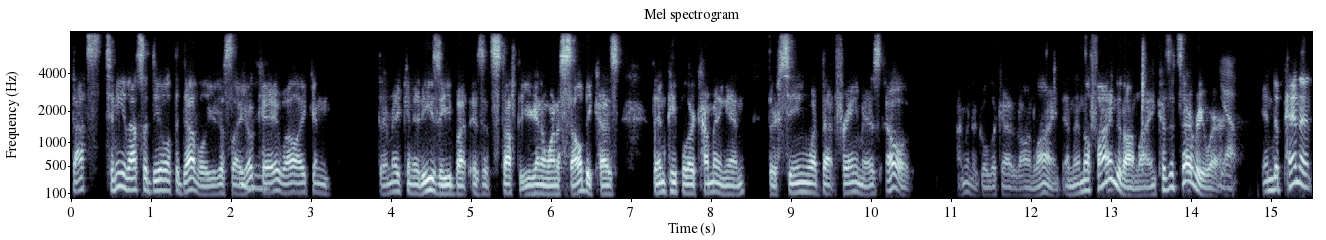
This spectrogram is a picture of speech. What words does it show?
that's to me that's a deal with the devil you're just like Mhm. okay well i can they're making it easy but is it stuff that you're going to want to sell because then people are coming in they're seeing what that frame is oh i'm going to go look at it online and then they'll find it online because it's everywhere yeah. independent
